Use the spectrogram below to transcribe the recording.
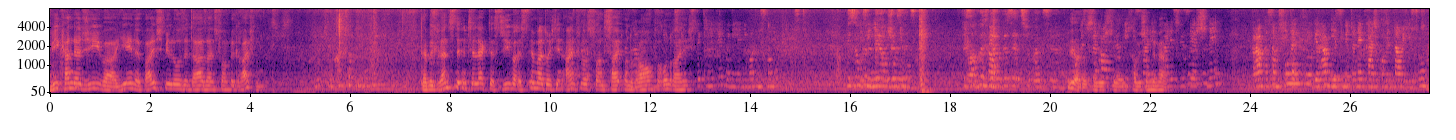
Wie kann der Jiva jene beispiellose Daseinsform begreifen? Der begrenzte Intellekt des Jiva ist immer durch den Einfluss von Zeit und Raum verunreinigt. Ja, das habe ich, äh, hab ich schon gemerkt. Wir haben jetzt im Internet keine Kommentare gefunden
